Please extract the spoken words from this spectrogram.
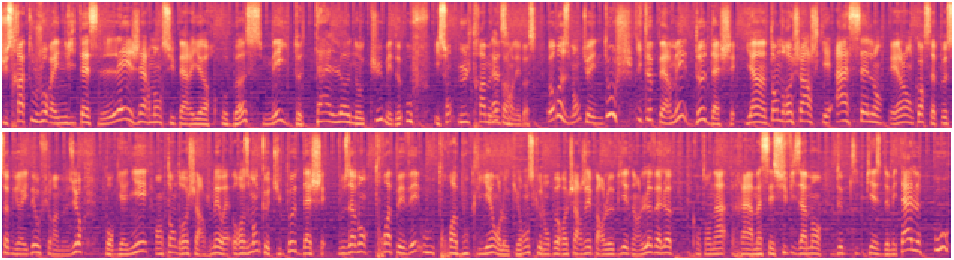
Tu seras toujours à une vitesse légèrement supérieure au boss, mais il te talonne au cul, mais de ouf. Ils sont ultra menaçants, les boss. Heureusement, tu as une touche qui te permet de dasher. Il y a un temps de recharge qui est assez lent, et là encore, ça peut s'upgrader au fur et à mesure pour gagner en temps de recharge. Mais ouais, heureusement que tu peux dasher. Nous avons 3 PV ou 3 boucliers en l'occurrence que l'on peut recharger par le biais d'un level up quand on a ramassé suffisamment de petites pièces de métal ou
